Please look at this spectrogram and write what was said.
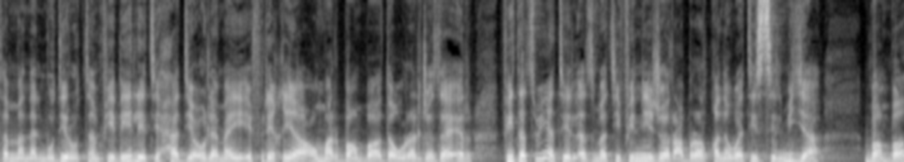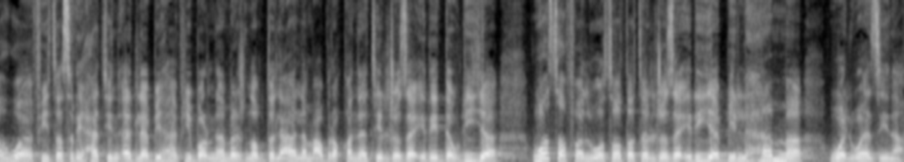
ثمن المدير التنفيذي لاتحاد علماء إفريقيا عمر بامبا دور الجزائر في تسوية الأزمة في النيجر عبر القنوات السلمية. بامبا وفي تصريحات أدلى بها في برنامج نبض العالم عبر قناة الجزائر الدولية وصف الوساطة الجزائرية بالهامه والوازنة.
